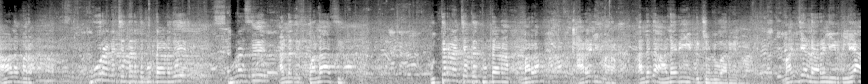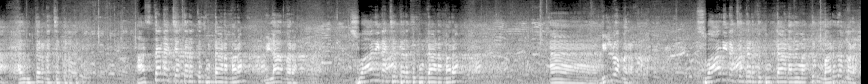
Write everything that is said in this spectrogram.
ஆலமரம். பூர நட்சத்திரத்துக்கு உண்டானது புரசு அல்லது பலாசு. உத்தர நட்சத்திரத்துக்கு உண்டான மரம் அரளி மரம் அல்லது அலரி என்று சொல்லுவார்கள். மஞ்சள் அரளி இருக்கு இல்லையா? அது உத்தர நட்சத்திரத்துக்கு. அஸ்த நட்சத்திரத்துக்கு உண்டான மரம் விழா மரம். சுவாதி நட்சத்திரத்துக்கு உண்டான மரம் வில்வ மரம். சுவாதி நட்சத்திரத்துக்கு உண்டானது வந்து மருத மரம்.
